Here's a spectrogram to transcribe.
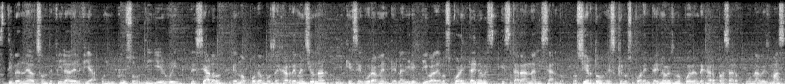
Steven Nelson de Filadelfia o incluso DJ Reed de Seattle que no podemos dejar de mencionar y que seguramente la directiva de los 49 estará analizando. Lo cierto es que los 49 no pueden dejar pasar una vez más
